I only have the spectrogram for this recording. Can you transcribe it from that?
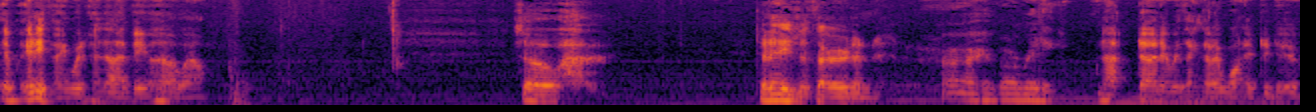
if anything, would, and I'd be, oh well. So today's the third, and I have already not done everything that I wanted to do.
